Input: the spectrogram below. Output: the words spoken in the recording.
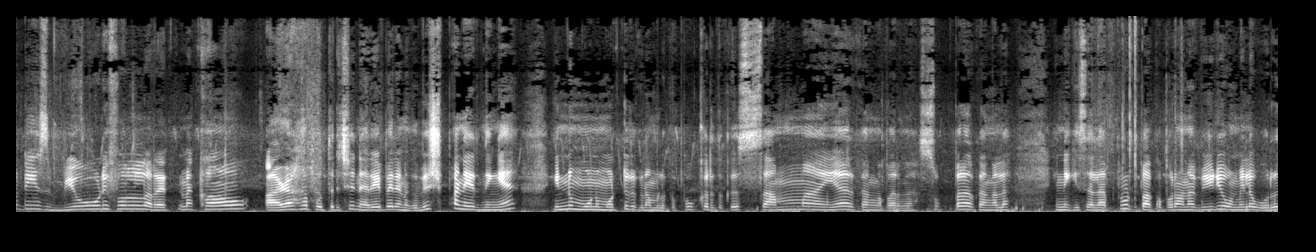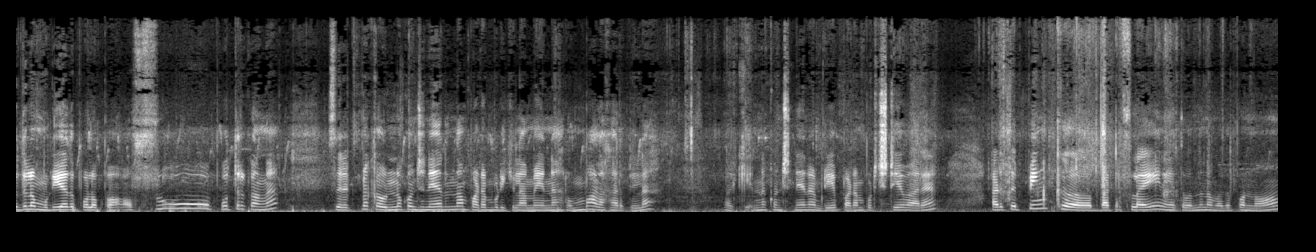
It is beautiful red macaw அழகாக பூத்துருச்சு. நிறைய பேர் எனக்கு விஷ் பண்ணியிருந்தீங்க. இன்னும் மூணு மொட்டு இருக்குது நம்மளுக்கு பூக்கிறதுக்கு. செம்மையாக இருக்காங்க பாருங்கள் சூப்பராக இருக்காங்கல்ல. இன்றைக்கி சில ஃப்ரூட் பார்க்க போகிறோம் ஆனால் வீடியோ உண்மையில் ஒரு இதில் முடியாது போலப்பா. அவ்வளோ பூத்துருக்காங்க. சரி ரெட் மெக்காவ் இன்னும் கொஞ்சம் நேரம் தான் படம் பிடிக்கலாமே என்ன? ரொம்ப அழகாக இருக்குல்ல. ஓகே இன்னும் கொஞ்சம் நேரம் அப்படியே படம் பிடிச்சிட்டே வரேன். அடுத்து பிங்க் பட்டர்ஃப்ளை நேற்று வந்து நம்ம இது பண்ணோம்.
